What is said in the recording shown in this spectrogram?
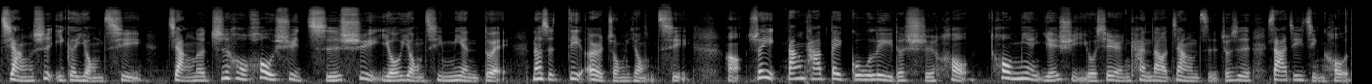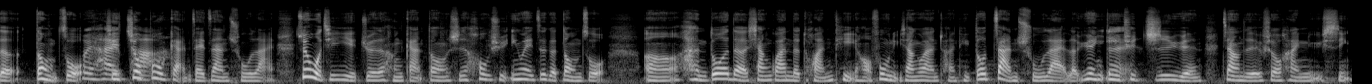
讲是一个勇气，讲了之后后续持续有勇气面对，那是第二种勇气。好，所以当他被孤立的时候。后面也许有些人看到这样子，就是杀鸡儆猴的动作，其实就不敢再站出来。所以我其实也觉得很感动，是后续因为这个动作，呃，很多的相关的团体哈，妇女相关的团体都站出来了，愿意去支援这样子的受害女性。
